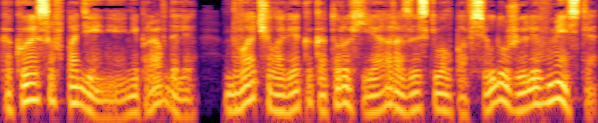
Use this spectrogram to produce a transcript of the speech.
Какое совпадение, не правда ли? Два человека, которых я разыскивал повсюду, жили вместе.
